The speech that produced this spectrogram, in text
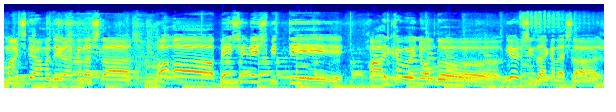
Maç devam ediyor arkadaşlar. Aa 5'e 5 bitti. Harika bir oyun oldu. Görüşürüz arkadaşlar.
